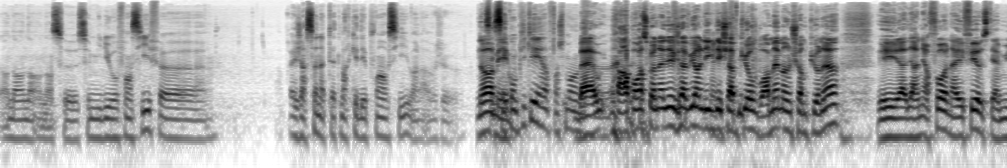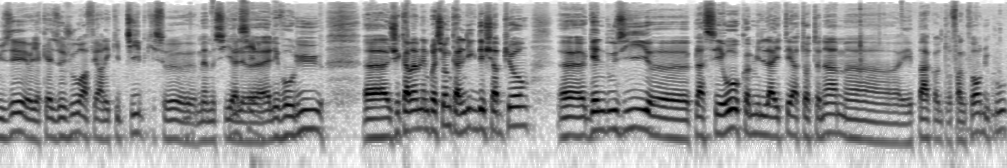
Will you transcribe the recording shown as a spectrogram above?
dans, dans, dans ce, ce, milieu offensif. après, Gerson a peut-être marqué des points aussi. Voilà, je c'est compliqué, hein, franchement. Bah par rapport à ce qu'on a déjà vu en Ligue des Champions, voire même en championnat. Et la dernière fois, on avait fait, on s'était amusé euh, il y a 15 jours à faire l'équipe type, qui se, même si elle, elle évolue. Euh, j'ai quand même l'impression qu'en Ligue des Champions, euh, Gendouzi placé haut comme il l'a été à Tottenham et pas contre Francfort du coup.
